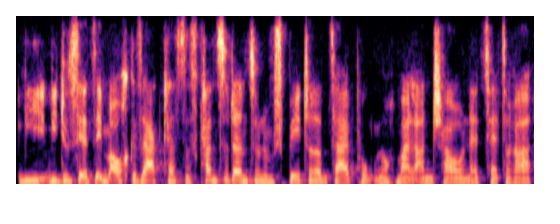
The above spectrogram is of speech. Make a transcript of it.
wie, wie du es jetzt eben auch gesagt hast, das kannst du dann zu einem späteren Zeitpunkt nochmal anschauen, etc.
